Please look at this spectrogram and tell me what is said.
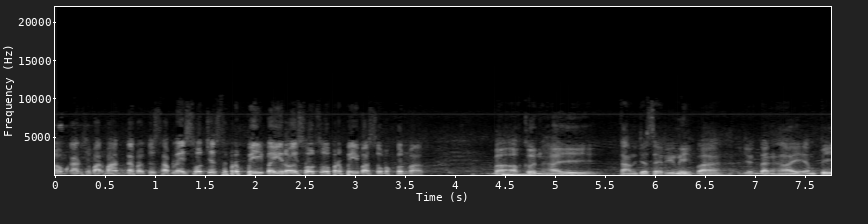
រកមកកាន់ខ្ញុំបាទបានតាមប្រទូរស័ព្ទលេខ077 300 007បាទសូមអរគុណបាទបាទអរគុណហើយតាមរយៈសេរីនេះបាទយើងដឹងហើយអំពី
